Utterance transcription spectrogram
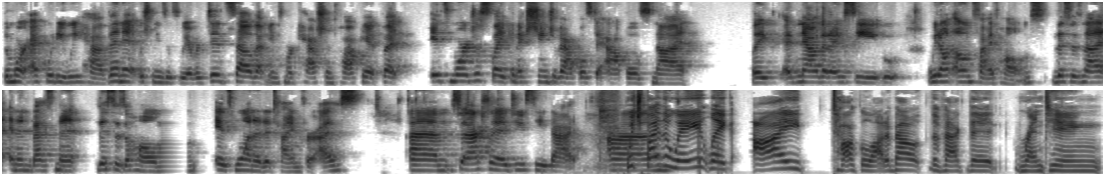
the more equity we have in it, which means if we ever did sell, that means more cash in pocket. But it's more just like an exchange of apples to apples, not like now that I see we don't own five homes. This is not an investment. This is a home. It's one at a time for us. Um, so actually I do see that. Um, Which by the way, like I talk a lot about the fact that renting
